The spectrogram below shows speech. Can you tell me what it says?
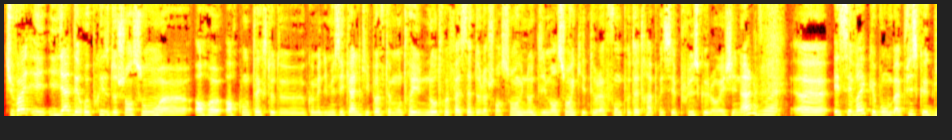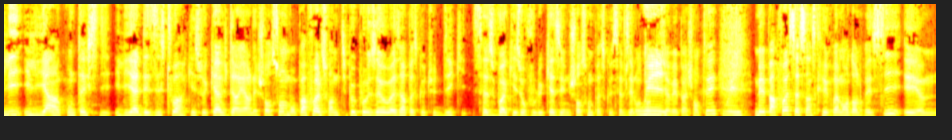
tu vois, il y a des reprises de chansons euh, hors euh, hors contexte de comédie musicale qui peuvent te montrer une autre facette de la chanson, une autre dimension et qui te la font peut-être apprécier plus que l'original. ouais Euh, et c'est vrai que bon, bah puisque Glee, il y a un contexte, il y a des histoires qui se cachent derrière les chansons. Bon, parfois elles sont un petit peu posées au hasard parce que tu te dis que ça se voit qu'ils ont voulu caser une chanson parce que ça faisait longtemps Oui. qu'ils n'avaient pas chanté. oui Mais parfois, ça s'inscrit vraiment dans le récit et euh,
